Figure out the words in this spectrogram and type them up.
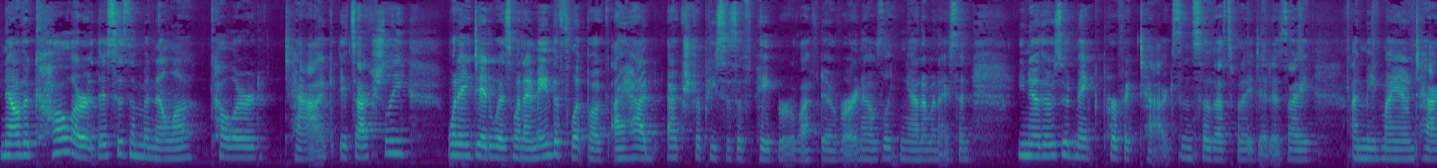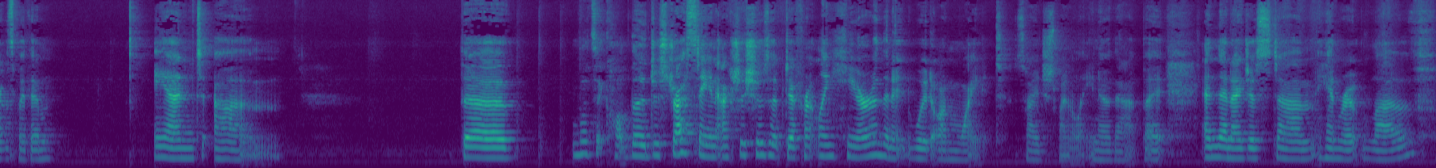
Now the color, this is a manila colored tag. It's actually, what I did was when I made the flip book, I had extra pieces of paper left over and I was looking at them and I said, you know, those would make perfect tags. And so that's what I did is I, I made my own tags with them. And um, the what's it called? The distress stain actually shows up differently here than it would on white. So I just want to let you know that. But And then I just um, hand wrote love.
